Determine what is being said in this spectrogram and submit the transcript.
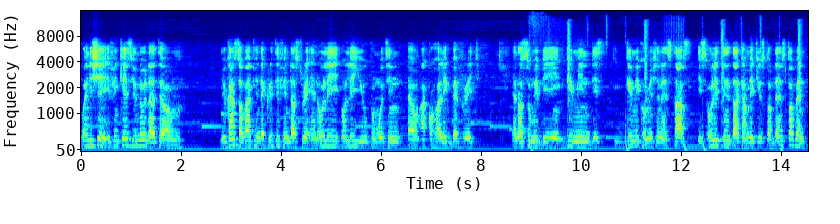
Wendy Shay if in case you know that um you can't survive in the creative industry and only only you promoting um, alcoholic beverage and also maybe gaming this gaming commission and stuff is only things that can make you stop. Then stop and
